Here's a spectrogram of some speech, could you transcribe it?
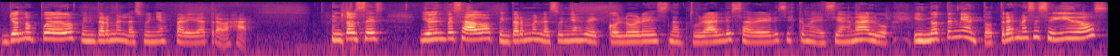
yo no puedo pintarme las uñas para ir a trabajar. Entonces, yo he empezado a pintarme las uñas de colores naturales a ver si es que me decían algo. Y no te miento, tres meses seguidos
